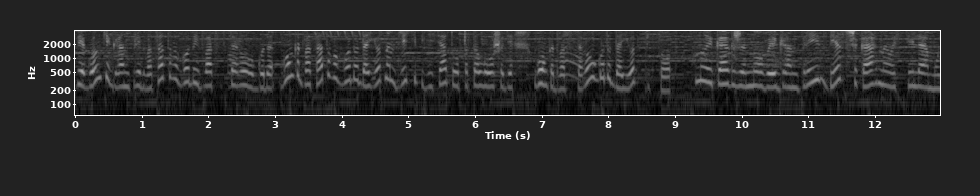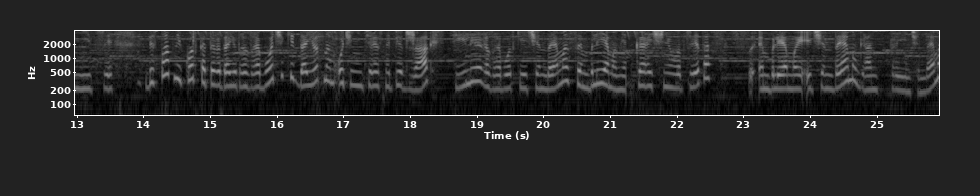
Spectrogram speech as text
Две гонки Гран-при 2020 года и 2022 года. Гонка 2020 года дает нам 250 опыта лошади, Гонка 22 года дает 500. Ну и как же новые гран-при без шикарного стиля амуниции? Бесплатный код, который дают разработчики, дает нам очень интересный пиджак в стиле разработки H&M с эмблемами коричневого цвета, с эмблемой H&M, Гран-при H&M,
